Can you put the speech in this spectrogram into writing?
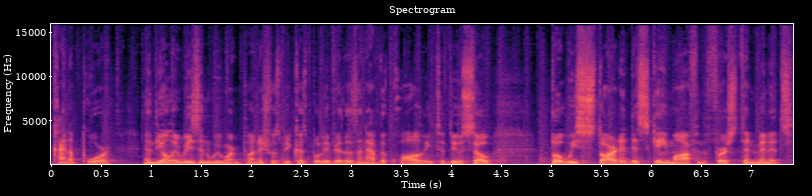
kind of poor and the only reason we weren't punished was because Bolivia doesn't have the quality to do so. But we started this game off in the first 10 minutes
